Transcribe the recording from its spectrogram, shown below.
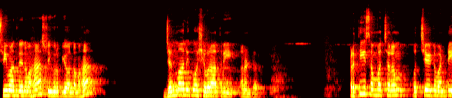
శ్రీమాత్రే నమ శ్రీ గురుభ్యో నమ. జన్మానికో శివరాత్రి అని అంటారు. ప్రతి సంవత్సరం వచ్చేటువంటి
